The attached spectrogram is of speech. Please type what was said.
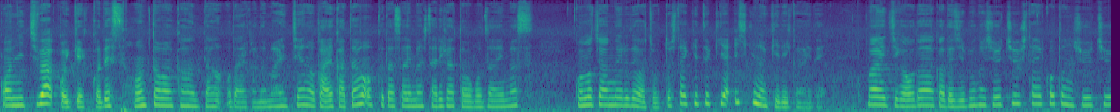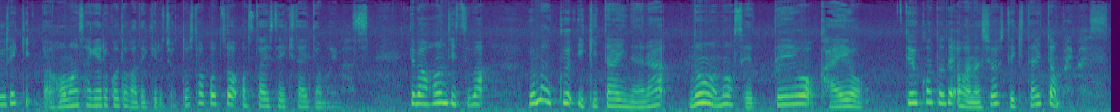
こんにちは小池子です。本当は簡単穏やかな毎日への変え方をくださいましてありがとうございます。このチャンネルではちょっとした気づきや意識の切り替えで毎日が穏やかで自分が集中したいことに集中できパフォーマンス上げることができるちょっとしたコツをお伝えしていきたいと思います。では本日はうまくいきたいなら脳の設定を変えようということでお話をしていきたいと思います。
